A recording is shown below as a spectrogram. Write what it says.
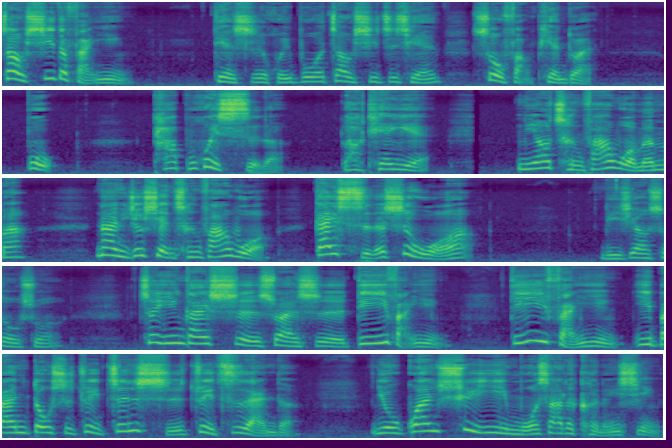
赵熙的反应。电视回播赵熙之前受访片段。不，他不会死的。老天爷，你要惩罚我们吗？那你就先惩罚我，该死的是我。”李教授说：“这应该是算是第一反应。”第一反应一般都是最真实、最自然的，有关蓄意谋杀的可能性，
